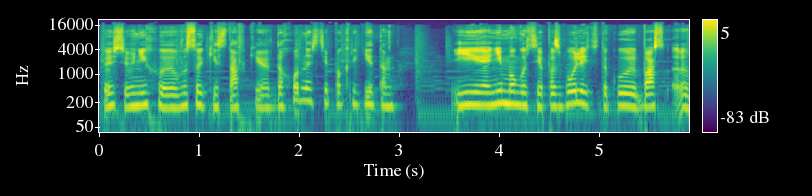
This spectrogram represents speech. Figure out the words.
то есть у них высокие ставки доходности по кредитам, и они могут себе позволить такую баз, э,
